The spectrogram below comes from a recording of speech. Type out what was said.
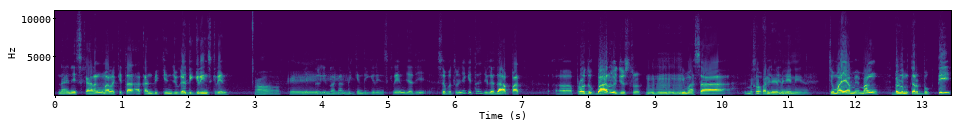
Nah, ini sekarang malah kita akan bikin juga di green screen. Oke. Gitu, kita akan bikin di green screen. Jadi sebetulnya kita juga dapat uh, produk baru justru di masa, Di masa COVID pandemi ini ya. Cuma ya memang belum terbukti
